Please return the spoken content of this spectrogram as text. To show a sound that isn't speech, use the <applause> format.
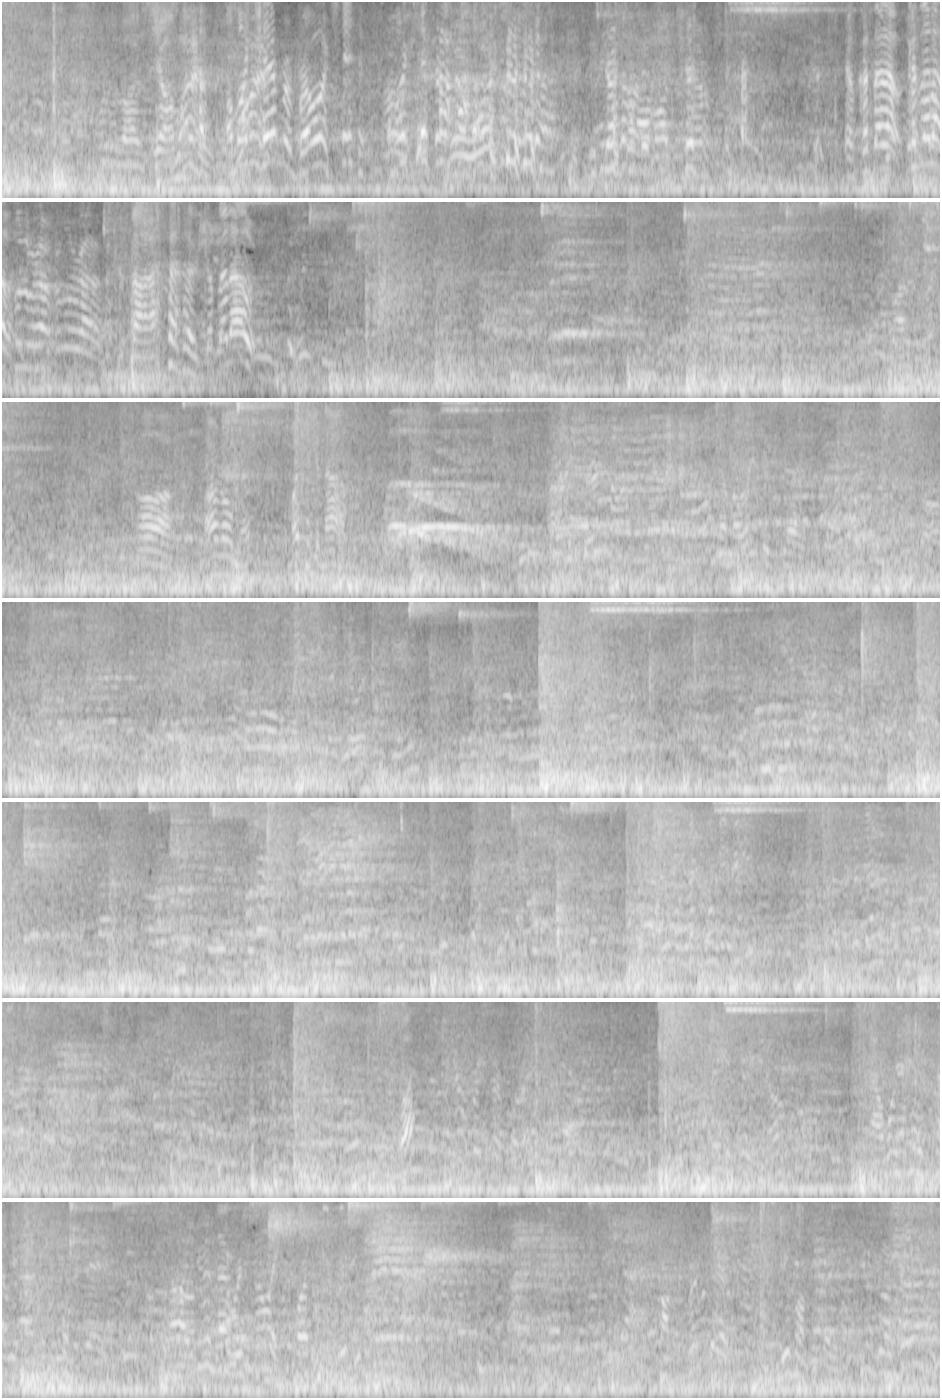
Yeah, I'm, I'm on camera, bro. I can't. I'm on camera. Wait, what? <laughs> These guys are on camera. Yo, cut that out. Cut that out. Flip around. Flip around. Nah, <laughs> cut that out. Uh, I don't know, man. I might take a nap. Yeah, my legs are dead. What? Now, one hits that we had the other. Uh, even then, we're still like plus three. Popped right there. You popped it He was going crazy.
